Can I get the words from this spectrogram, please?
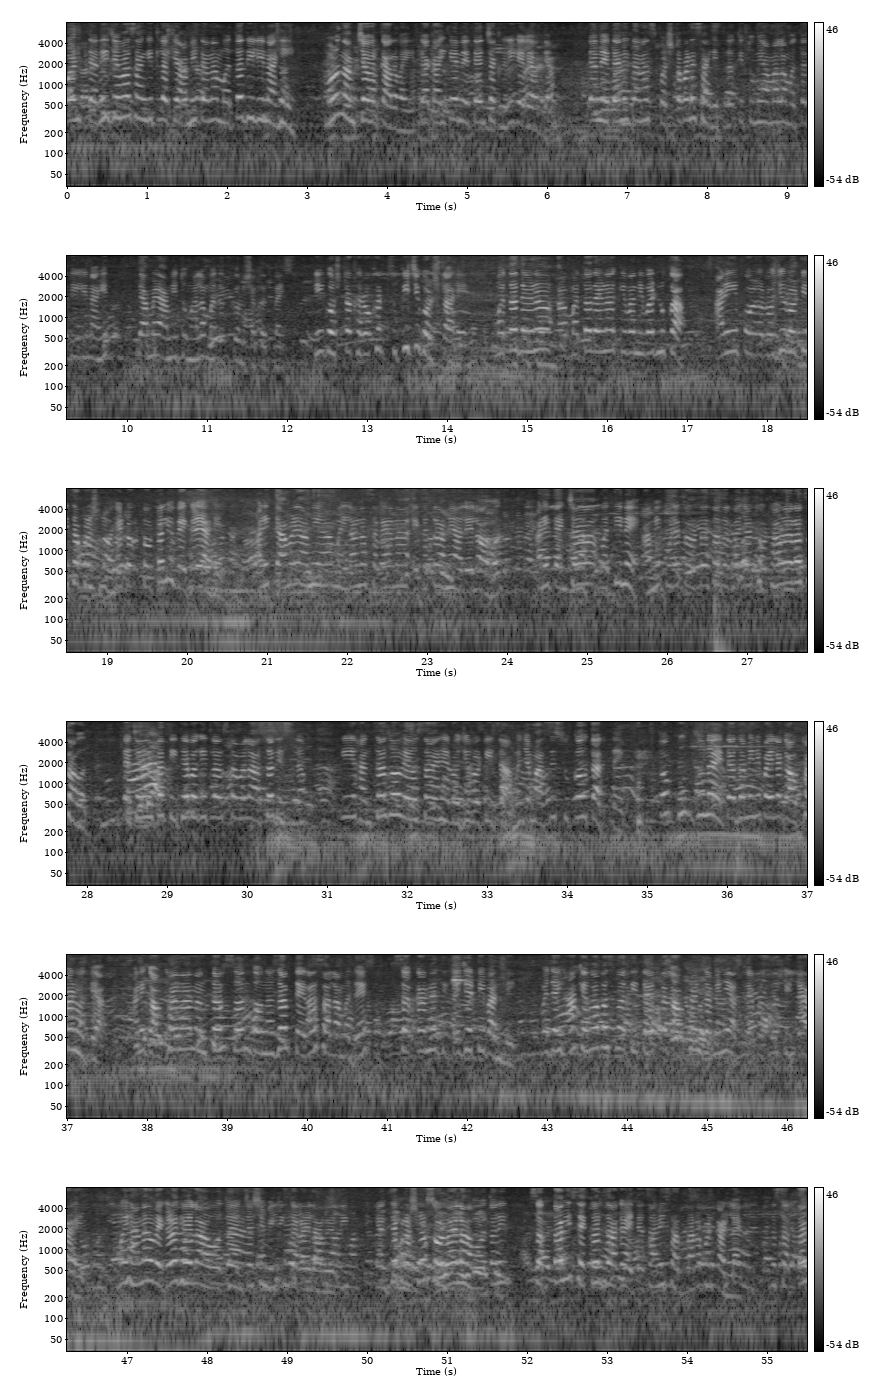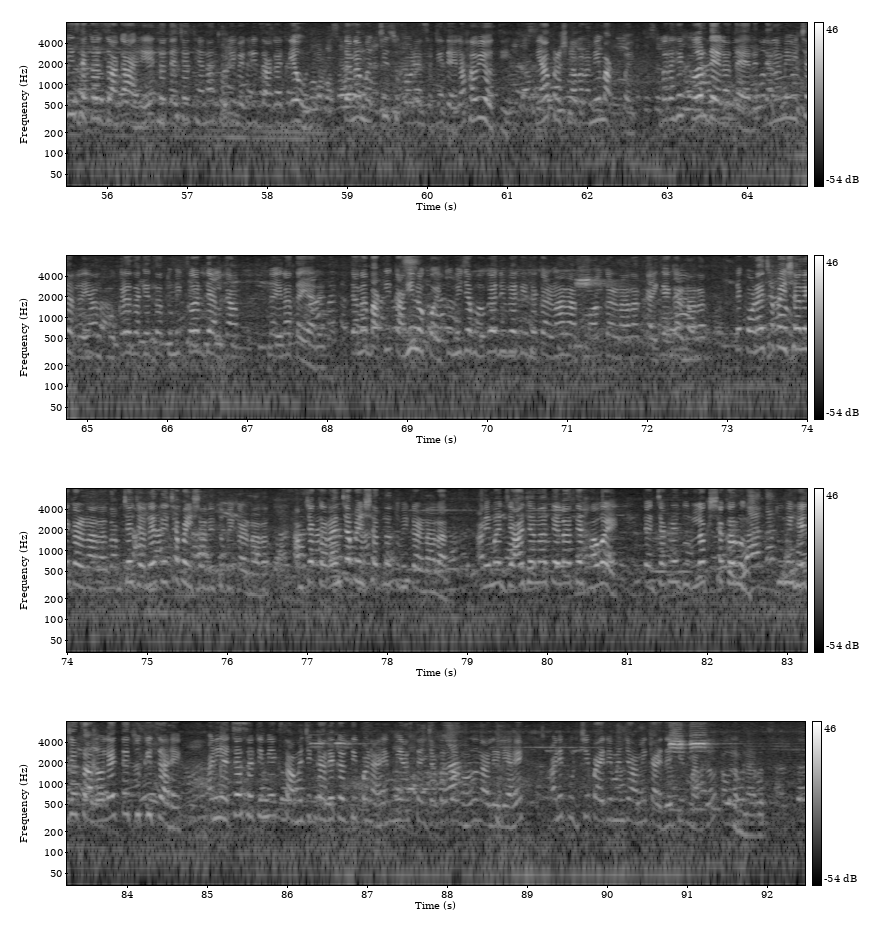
पण त्यांनी जेव्हा सांगितलं की आम्ही त्यांना मतं दिली नाही म्हणून आमच्यावर कारवाई. त्या काही काही नेत्यांच्या घरी गेल्या होत्या. त्या नेत्यांनी त्यांना स्पष्टपणे सांगितलं की तुम्ही आम्हाला मतं दिली नाहीत त्यामुळे आम्ही तुम्हाला मदत करू शकत नाही. ही गोष्ट खरोखर चुकीची गोष्ट आहे. मतं देणं मतं देणं किंवा निवडणुका आणि पो रोजीरोटीचा प्रश्न हे टो टोटली वेगळे आहेत. आणि त्यामुळे आम्ही या महिलांना सगळ्यांना एकत्र आम्ही आलेलो आहोत. आणि त्यांच्या वतीने आम्ही पुढे कोर्टाचा दरवाजा ठोठावणारच आहोत. त्याच्यानंतर तिथे बघितलं असता मला असं दिसलं की ह्यांचा जो व्यवसाय आहे रोजीरोटीचा म्हणजे मासे सुकवतात ते तो खूप जुना आहे. त्या जमिनी पहिले गावठाण होत्या. आणि गावठाणानंतर सन दोन हजार तेरा सालामध्ये सरकारने तिथे जेटी बांधली. म्हणजे ह्या केव्हापासून तिथे आहेत? तर गावठाण जमिनी असल्यापासून तिथे आहेत. मग ह्यांना वेगळं घ्यायला हवं होतं यांच्याशी मिटिंग करायला हवी होती. यांचे प्रश्न सोडवायला हवं होतं आणि सत्तावीस एकर जागा आहे त्याचा आम्ही सातबारा पण काढला आहे तर सत्तावीस एकर जागा आहे तर त्याच्यात ह्यांना थोडी वेगळी जागा देऊन त्यांना मच्छी सुकवण्यासाठी द्यायला हवी होती. या प्रश्नावर आम्ही मागतोय. बरं हे कर द्यायला तयार आहेत. त्यांना मी विचारलं या मोकळ्या जागेचा तुम्ही कर द्याल का? द्यायला तयार आहेत. त्यांना बाकी काही नको आहे. तुम्ही जे भव्य दिव्य तिथे करणार आहात मॉल करणार आहात काही काही करणार आहात ते कोणाच्या पैशाने करणार आहात? आमच्या जनतेच्या पैशाने तुम्ही करणार आहात. आमच्या करांच्या पैशातनं तुम्ही करणार आहात. आणि मग ज्या जनतेला ते हवंय त्यांच्याकडे दुर्लक्ष करून तुम्ही हे जे चालवलं आहे ते चुकीचं आहे. आणि याच्यासाठी मी एक सामाजिक कार्यकर्ती पण आहे. मी आज त्यांच्याबरोबर म्हणून आलेली आहे. आणि पुढची पायरी म्हणजे आम्ही कायदेशीर मार्ग अवलंबणार आहोत.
